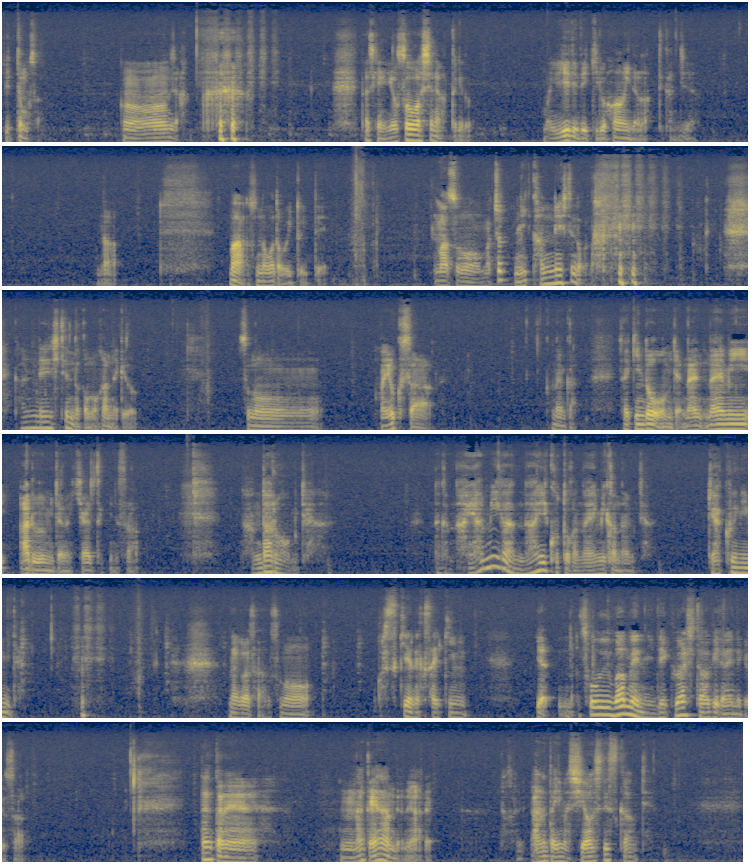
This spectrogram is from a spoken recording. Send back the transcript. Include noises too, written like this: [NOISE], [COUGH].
言ってもさうーんじゃん。[LAUGHS] 確かに予想はしてなかったけど、まあ、家でできる範囲だなって感じだな。まあそんなことは置いといて。まあその、まあ、ちょっとに関連してんのかな。[LAUGHS] 関連してんのかもわかんないけどその、まあ、よくさなんか「最近どう?」みたいな「悩みある?」みたいな聞かれた時にさ「なんだろう?」みたいななんか悩みがないことが悩みかな？みたいな逆に？みたいな [LAUGHS] だかさその俺好きやね最近いやそういう場面に出くわしたわけじゃないんだけどさなんかね、なんか嫌なんだよね、あれ。あなた今幸せですか？みたいな。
